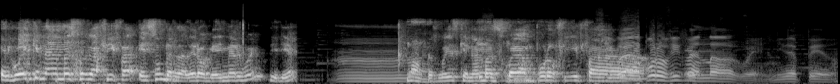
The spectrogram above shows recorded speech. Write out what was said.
el güey que nada más juega FIFA es un verdadero gamer, güey, diría. Mm, No. Los güeyes que nada más juegan puro Si FIFA. juega puro FIFA, no, güey, ni de pedo.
